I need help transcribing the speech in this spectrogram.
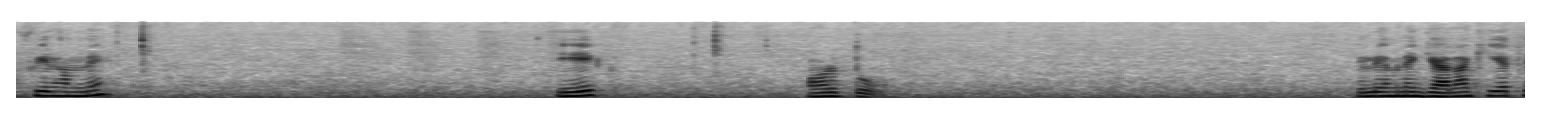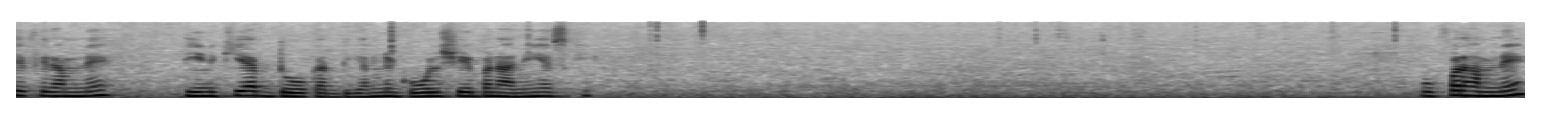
और फिर हमने एक और दो। पहले हमने ग्यारह किए थे, फिर हमने तीन किया, अब दो कर दिया। हमने गोल शेप बनानी है इसकी। ऊपर हमने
